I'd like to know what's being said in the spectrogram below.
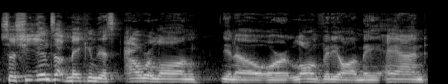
So she ends up making this hour long, you know, or long video on me and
